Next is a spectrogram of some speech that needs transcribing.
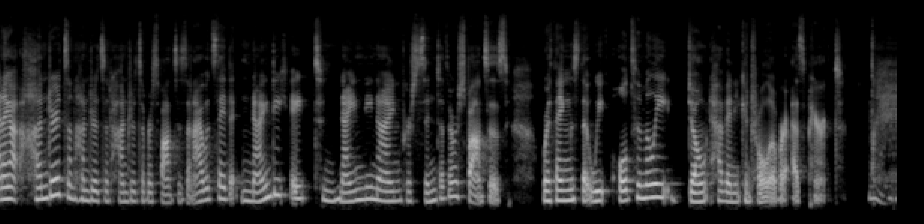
And I got hundreds and hundreds and hundreds of responses. And I would say that 98 to 99% of the responses were things that we ultimately don't have any control over as parent. Mm.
